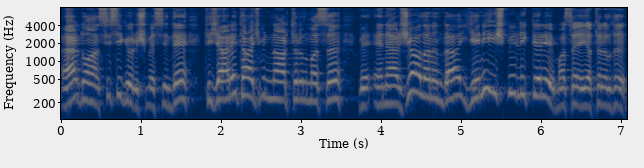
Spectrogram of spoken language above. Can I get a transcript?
Erdoğan Sisi görüşmesinde ticaret hacminin artırılması ve enerji alanında yeni işbirlikleri masaya yatırıldı.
